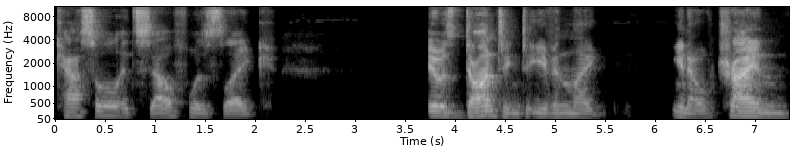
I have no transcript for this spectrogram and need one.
castle itself was like it was daunting to even like you know try and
